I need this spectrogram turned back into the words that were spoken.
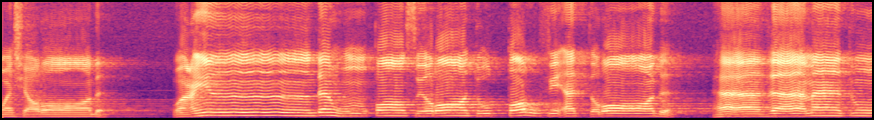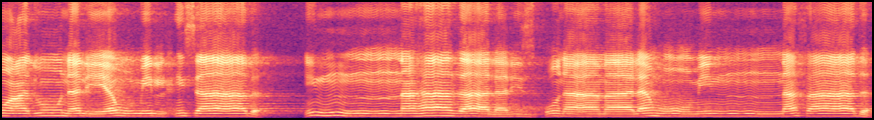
وشراب. وعندهم قاصرات الطرف أتراب. هذا ما توعدون ليوم الحساب. إن هذا لرزقنا ما له من نفاد.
